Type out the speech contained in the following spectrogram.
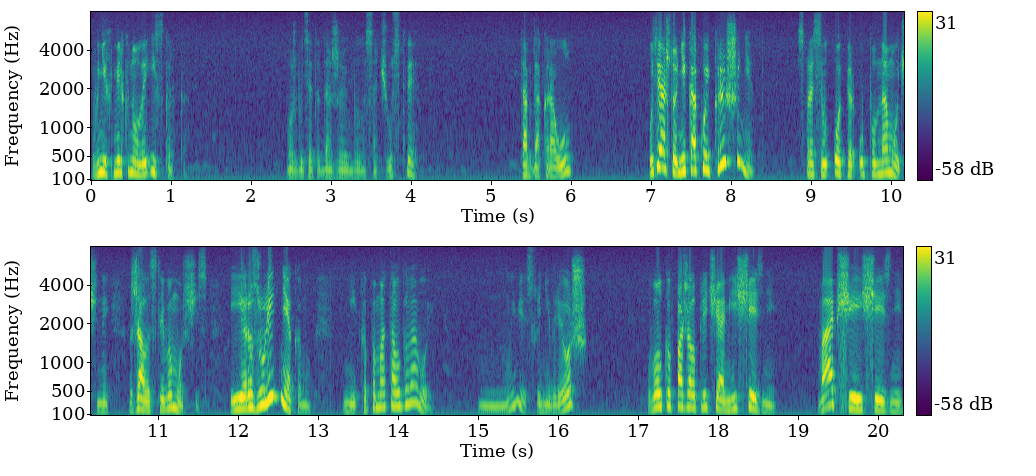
в них мелькнула искорка. Может быть, это даже было сочувствие? Тогда караул. У тебя что, никакой крыши нет? Спросил опер уполномоченный, жалостливо морщись. И разрулить некому? Ника помотал головой. Ну, если не врешь... Волков пожал плечами. Исчезни. Вообще исчезни.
